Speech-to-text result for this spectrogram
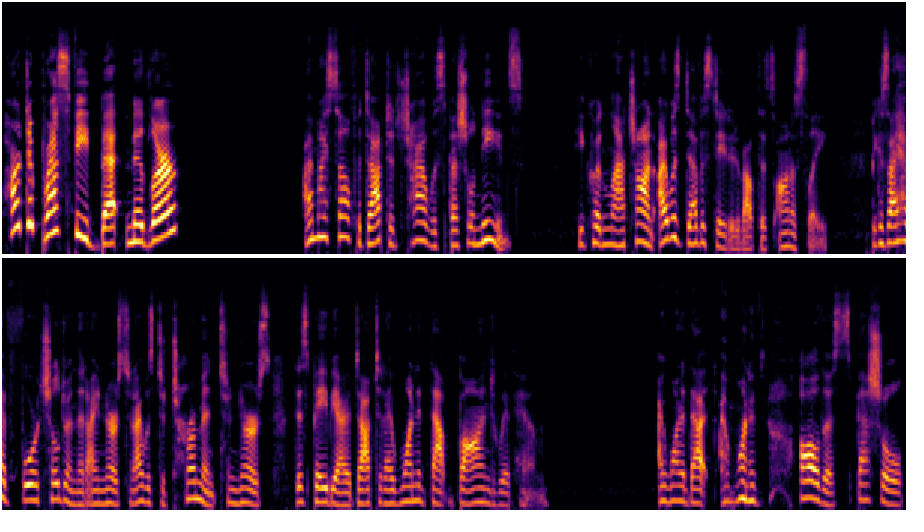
Hard to breastfeed, Bette Midler. I myself adopted a child with special needs. He couldn't latch on. I was devastated about this, honestly, because I had four children that I nursed, and I was determined to nurse this baby I adopted. I wanted that bond with him. I wanted that. I wanted all the special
